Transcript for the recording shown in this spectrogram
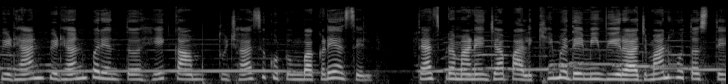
पिढ्यानपिढ्यांपर्यंत हे काम तुझ्याच कुटुंबाकडे असेल. त्याचप्रमाणे ज्या पालखीमध्ये मी विराजमान होत असते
